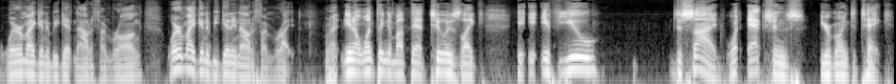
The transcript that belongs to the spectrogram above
Where am I going to be getting out if I'm wrong? Where am I going to be getting out if I'm right? Right. You know, one thing about that too is like, if you decide what actions you're going to take,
